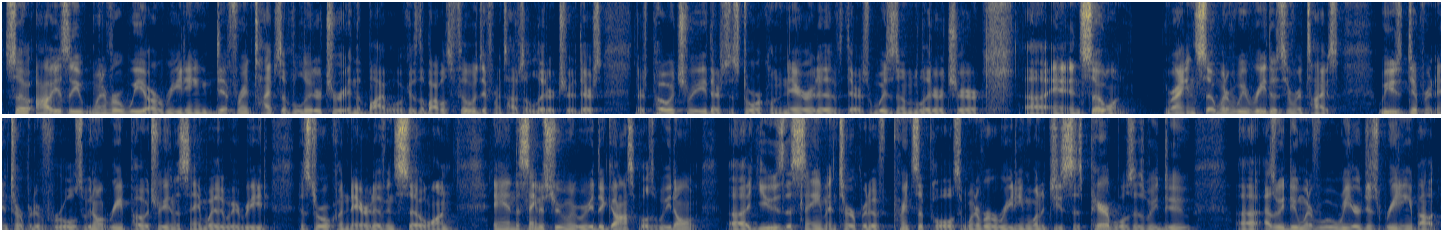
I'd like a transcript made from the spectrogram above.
so obviously, whenever we are reading different types of literature in the Bible, because the Bible is filled with different types of literature. There's there's poetry, there's historical narrative, there's wisdom literature, uh, and, and so on. Right, and so whenever we read those different types, we use different interpretive rules. We don't read poetry in the same way that we read historical narrative and so on. And the same is true when we read the Gospels. We don't uh, use the same interpretive principles whenever we're reading one of Jesus' parables as we do. Uh, as we do whenever we are just reading about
